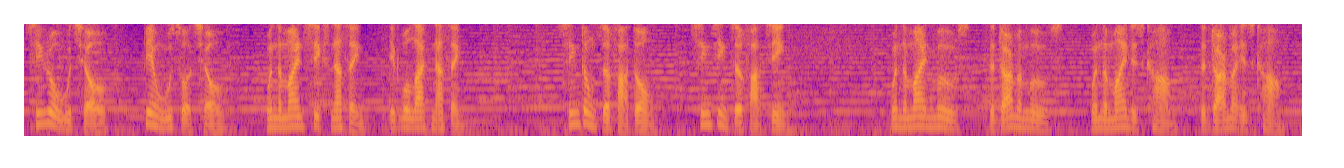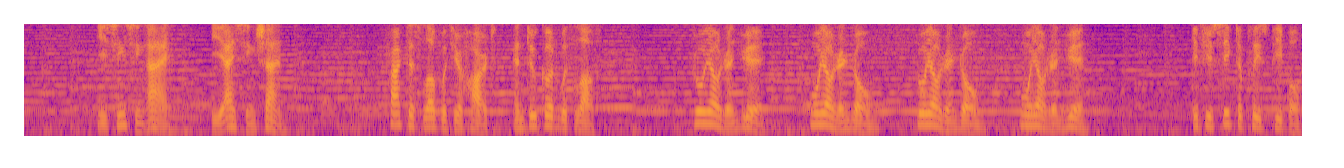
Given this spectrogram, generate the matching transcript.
心若无求，便无所求。When the mind seeks nothing, it will lack nothing. 心动则法动，心静则法静。 When the mind moves, the Dharma moves. When the mind is calm, the Dharma is calm. 以心行爱，以爱行善。Practice love with your heart, and do good with love. 若要人悦，莫要人容；若要人容，莫要人悦。If you seek to please people,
